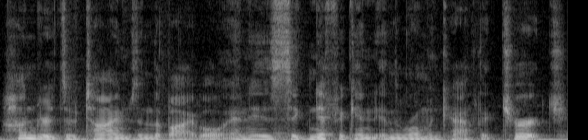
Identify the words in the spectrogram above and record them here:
hundreds of times in the Bible and is significant in the Roman Catholic Church.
